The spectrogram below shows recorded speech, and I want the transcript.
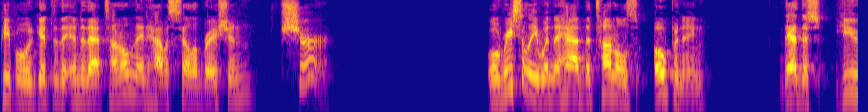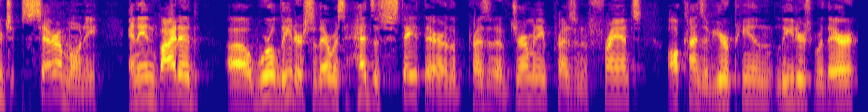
people would get to the end of that tunnel and they'd have a celebration Sure. Well, recently, when they had the tunnels opening, they had this huge ceremony, and they invited uh, world leaders. So there was heads of state there, the president of Germany, president of France, all kinds of European leaders were there,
